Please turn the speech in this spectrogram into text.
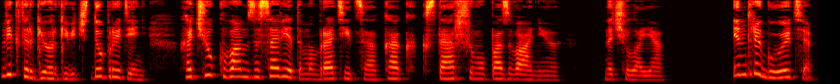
«Виктор Георгиевич, добрый день. Хочу к вам за советом обратиться, как к старшему по званию», — начала я. «Интригуете».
